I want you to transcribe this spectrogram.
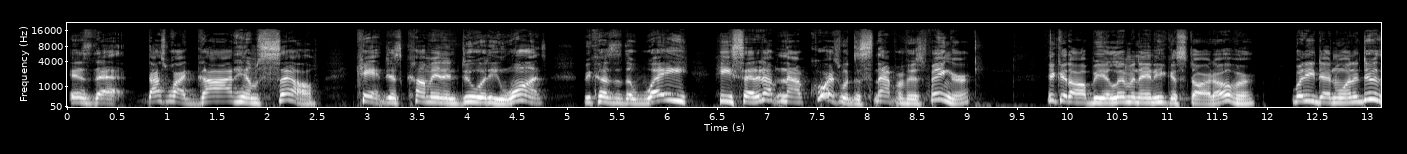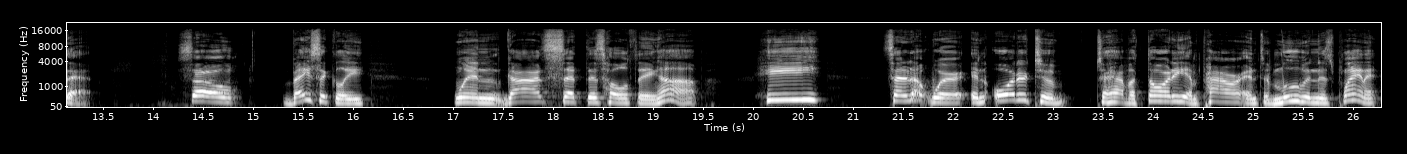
is that that's why God himself can't just come in and do what he wants because of the way he set it up. Now, of course, with the snap of his finger, it could all be eliminated. He could start over, but he doesn't want to do that. So basically, when God set this whole thing up, he set it up where in order to to have authority and power and to move in this planet,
